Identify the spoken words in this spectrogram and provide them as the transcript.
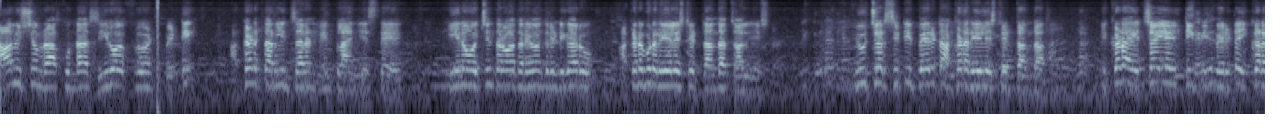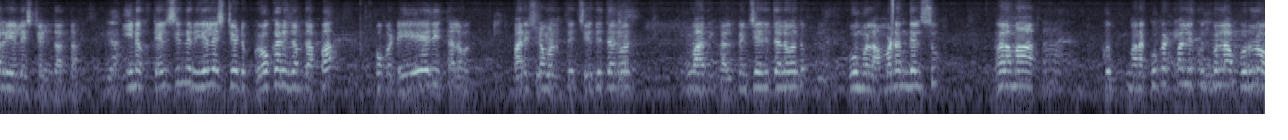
కాలుష్యం రాకుండా జీరో ఎఫ్లూయెంట్ పెట్టి అక్కడ తరలించాలని మేము ప్లాన్ చేస్తే ఈయన వచ్చిన తర్వాత రేవంత్ రెడ్డి గారు అక్కడ కూడా రియల్ ఎస్టేట్ దందా చాలు చేసినాడు. ఫ్యూచర్ సిటీ పేరిట అక్కడ రియల్ ఎస్టేట్ దందా. ఇక్కడ హెచ్ఐఎల్ టీపీ పేరిట ఇక్కడ రియల్ ఎస్టేట్ దందా ఈయనకు తెలిసింది రియల్ ఎస్టేట్ బ్రోకరిజం తప్ప ఒకటి ఏది తెలవదు. పరిశ్రమలు తెచ్చేది తెలియదు ఉపాధి కల్పించేది తెలియదు భూములు అమ్మడం తెలుసు. ఇవాళ మా మన కుకట్పల్లి కుత్బుల్లాపూర్లో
